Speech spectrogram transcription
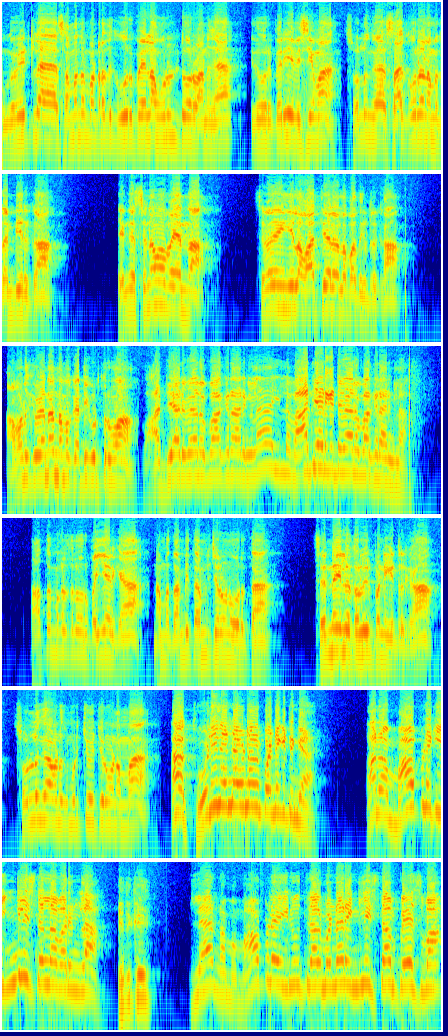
உங்க வீட்டுல சம்மந்தம் பண்றதுக்கு ஊர் பையெல்லாம் உருண்டு வருவானுங்க. இது ஒரு பெரிய விஷயமா? சொல்லுங்க சாக்கூர்ல நம்ம தம்பி இருக்கான். எங்க சின்னம்மா பையன் தான் சிவகங்கையில வாத்தியார் வேலை பார்த்துக்கிட்டு இருக்கான். அவனுக்கு வேணா நம்ம கட்டி கொடுத்துருவோம். வாத்தியார் வேலை பாக்குறாருங்களா இல்ல வாத்தியார் கிட்ட வேலை பாக்குறாருங்களா சாத்தமங்கலத்துல ஒரு பையன் இருக்கான். நம்ம தம்பி தம்பிச்சலவன் ஒருத்தன். சென்னையில தொழில் பண்ணிக்கிட்டு இருக்கான். சொல்லுங்க அவனுக்கு முடிச்சு வச்சிருவோம் நம்ம. தொழில் என்ன வேணாலும் பண்ணிக்கிட்டுங்க. ஆனா மாப்பிளைக்கு இங்கிலீஷ் நல்லா வருங்களா? எதுக்கு? இல்ல நம்ம மாப்பிள்ளை இருபத்தி நாலு மணி நேரம் இங்கிலீஷ் தான் பேசுவான்.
